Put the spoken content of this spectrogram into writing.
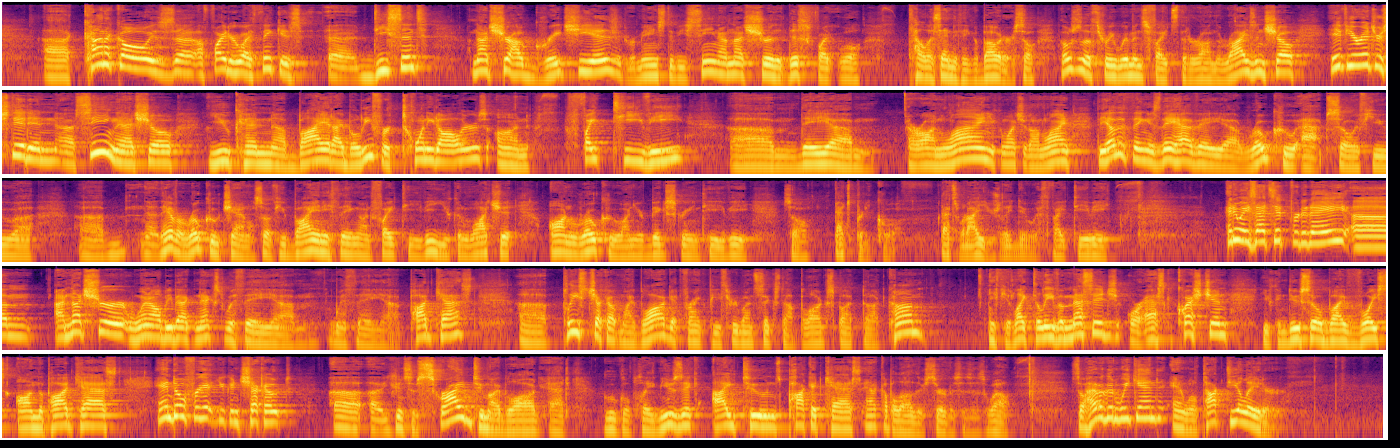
uh, is uh, a fighter who I think is uh, decent. I'm not sure how great she is. It remains to be seen. I'm not sure that this fight will tell us anything about her. So those are the three women's fights that are on the Rizin show. If you're interested in uh, seeing that show, you can uh, buy it, I believe, for $20 on FITE TV. Um, they um, are online. You can watch it online. The other thing is they have a uh, Roku app. So if you uh, they have a Roku channel, so if you buy anything on FITE TV, you can watch it on Roku on your big screen TV. So that's pretty cool. That's what I usually do with FITE TV. Anyways, that's it for today. Um, I'm not sure when I'll be back next with a um, with a uh, podcast. Uh, please check out my blog at frankp316.blogspot.com. If you'd like to leave a message or ask a question, you can do so by voice on the podcast. And don't forget, you can check out, uh, uh, you can subscribe to my blog at Google Play Music, iTunes, Pocket Cast, and a couple other services as well. So have a good weekend, and we'll talk to you later.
